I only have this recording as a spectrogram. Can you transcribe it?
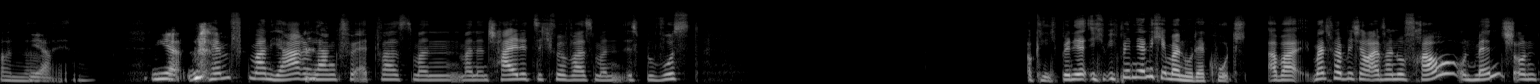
oh nein. Ja. Ja. kämpft man jahrelang für etwas, man, man entscheidet sich für was, man ist bewusst. Okay, ich bin ja, ich, ich bin ja nicht immer nur der Coach, aber manchmal bin ich auch einfach nur Frau und Mensch und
